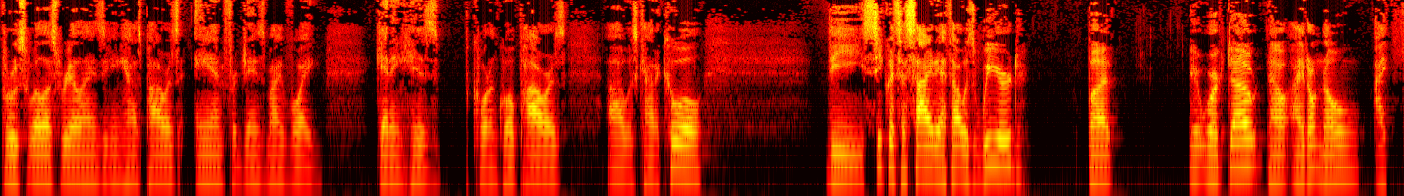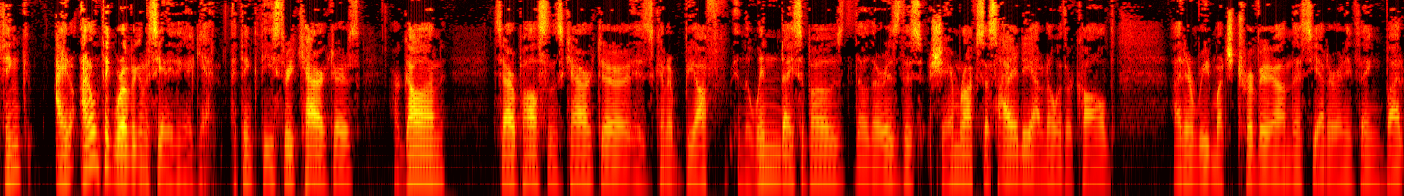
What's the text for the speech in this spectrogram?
Bruce Willis realizing he has powers and for James McAvoy getting his quote unquote powers uh, was kind of cool. The Secret Society I thought was weird, but it worked out. Now I don't know. I think I I don't think we're ever going to see anything again. I think these three characters are gone. Sarah Paulson's character is going to be off in the wind, I suppose. Though there is this Shamrock Society. I don't know what they're called. I didn't read much trivia on this yet or anything, but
